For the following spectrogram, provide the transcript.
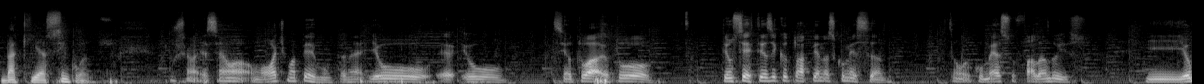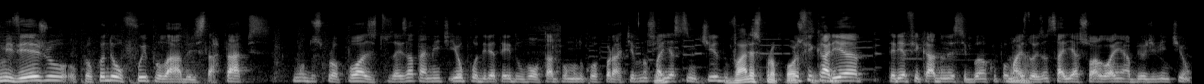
daqui a cinco anos? Puxa, essa é uma, uma ótima pergunta, né? Eu, eu- eu, assim, eu tô, eu tô, tenho certeza que eu estou apenas começando. Então eu começo falando isso. E eu me vejo, quando eu fui para o lado de startups, um dos propósitos é exatamente, eu poderia ter ido voltado para o mundo corporativo, não Sim. faria sentido. Várias Eu propostas. ficaria, teria ficado nesse banco por mais Ah. dois anos, sairia só agora em abril de 21.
